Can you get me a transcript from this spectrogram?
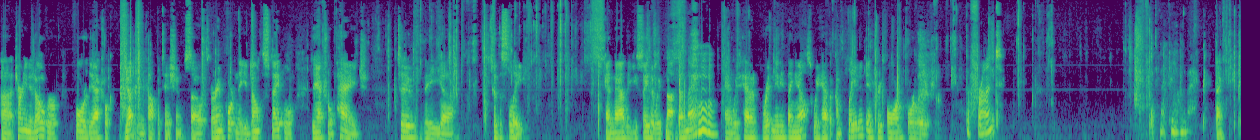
uh, turning it over for the actual judging competition. So it's very important that you don't staple the actual page to the uh, to the sleeve. And now that you see that we've not done that and we haven't written anything else, we have a completed entry form for literature. the front. Nothing on the back. Thank you.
